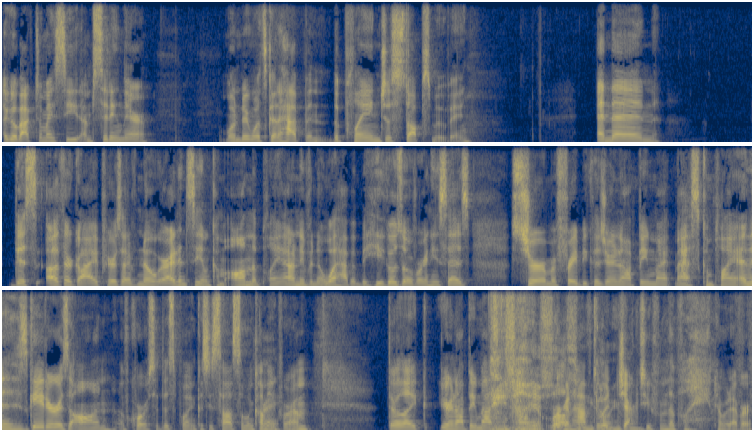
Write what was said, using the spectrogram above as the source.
I go back to my seat. I'm sitting there, wondering what's going to happen. The plane just stops moving. And then this other guy appears out of nowhere. I didn't see him come on the plane. I don't even know what happened, but he goes over and he says, Sir, I'm afraid because you're not being ma- mask compliant. And then his gaiter is on, of course, at this point, because he saw someone coming for him. They're like, You're not being mask compliant. We're going to have to eject him." you from the plane or whatever.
